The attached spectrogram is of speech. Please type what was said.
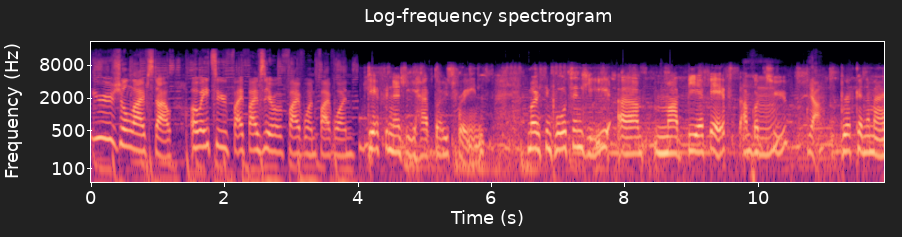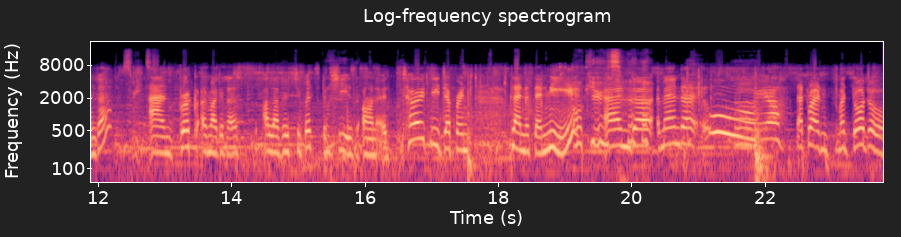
usual lifestyle. 082 550 5151. definitely have those friends. Most importantly, um, my BFFs, I've got two, Yeah. Brooke and Amanda. Sweet. And Brooke, oh my goodness, I love her to bits, but she is on a totally different planet than me. Oh, cute. And uh, Amanda, oh yeah, that one, my daughter.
